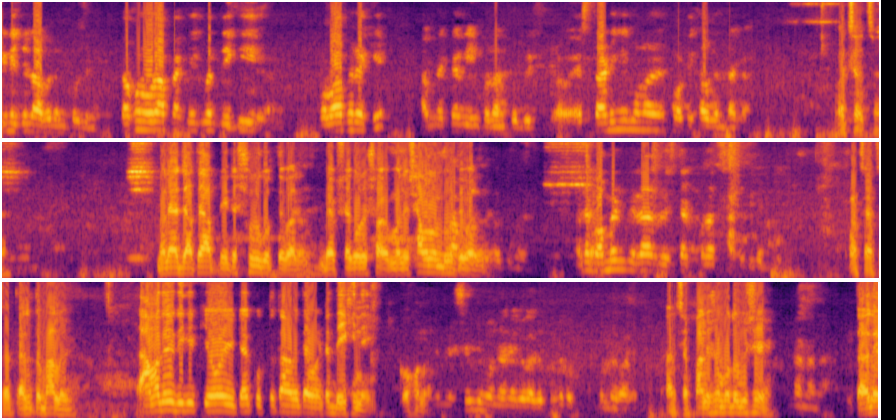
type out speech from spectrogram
ঋণের জন্য আবেদন করলেন। তখন ওরা আপনাকে একবার দেখি ফলো আপে রেখে আপনাকে একটা ঋণ প্রদান করবে। স্টার্টিং এ মনে হয় ফর্টি থাউজেন্ড টাকা। আচ্ছা আচ্ছা। মানে যাতে আপনি এটা শুরু করতে পারেন ব্যবসা করে মানে স্বাবলম্বী হতে পারেন। সার্টিফিকেট আচ্ছা আচ্ছা তাহলে তো ভালোই। আমাদের এদিকে কেউ এটা করতে তো আমি তেমন এটা দেখি নাই কখনো। আচ্ছা পানি সম্পদ অফিসে? না না না। তাহলে-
